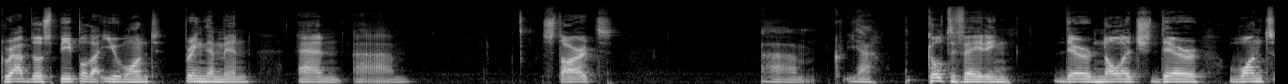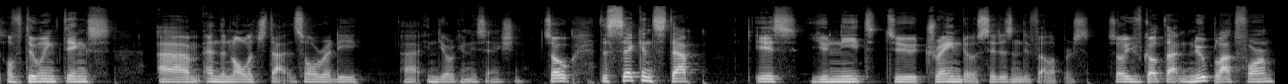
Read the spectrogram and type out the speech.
Grab those people that you want, bring them in, and um, start, um, yeah, cultivating their knowledge, their want of doing things, um, and the knowledge that is already uh, in the organization. So the second step is you need to train those citizen developers. So you've got that new platform.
